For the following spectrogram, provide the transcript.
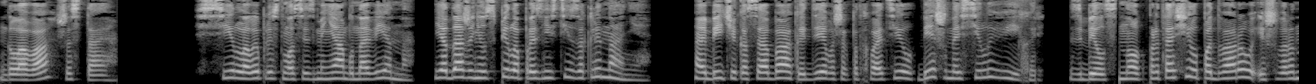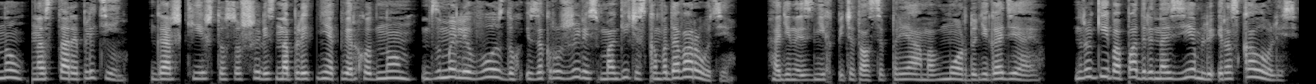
Глава шестая. Сила выплеснулась из меня мгновенно. Я даже не успела произнести заклинание. Обидчика собак и девушек подхватил бешеной силы вихрь. Сбил с ног, протащил по двору и швырнул на старый плетень. Горшки, что сушились на плетне кверху дном, взмыли воздух и закружились в магическом водовороте. Один из них печатался прямо в морду негодяю. Другие попадали на землю и раскололись.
